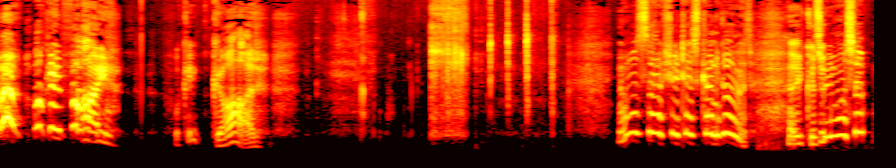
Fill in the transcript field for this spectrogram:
Oh, okay, fine. Okay, God. You know, this actually tastes kind of good. Hey, could you want a sip?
